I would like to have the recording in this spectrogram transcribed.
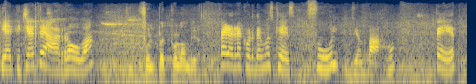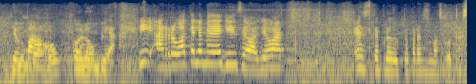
y etiquete arroba Full Pet Colombia. Pero recordemos que es full-pet-colombia. Y arroba Telemedellín se va a llevar este producto para sus mascotas.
